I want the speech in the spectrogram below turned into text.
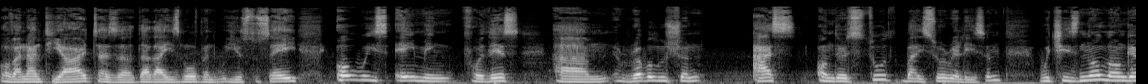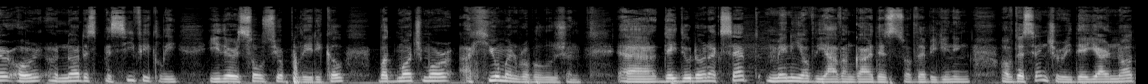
of an anti-art, as the Dadaist movement used to say, always aiming for this um, revolution as understood by surrealism, which is no longer or, or not specifically either socio-political, but much more a human revolution. Uh, they do not accept many of the avant-gardists of the beginning of the century. They are not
